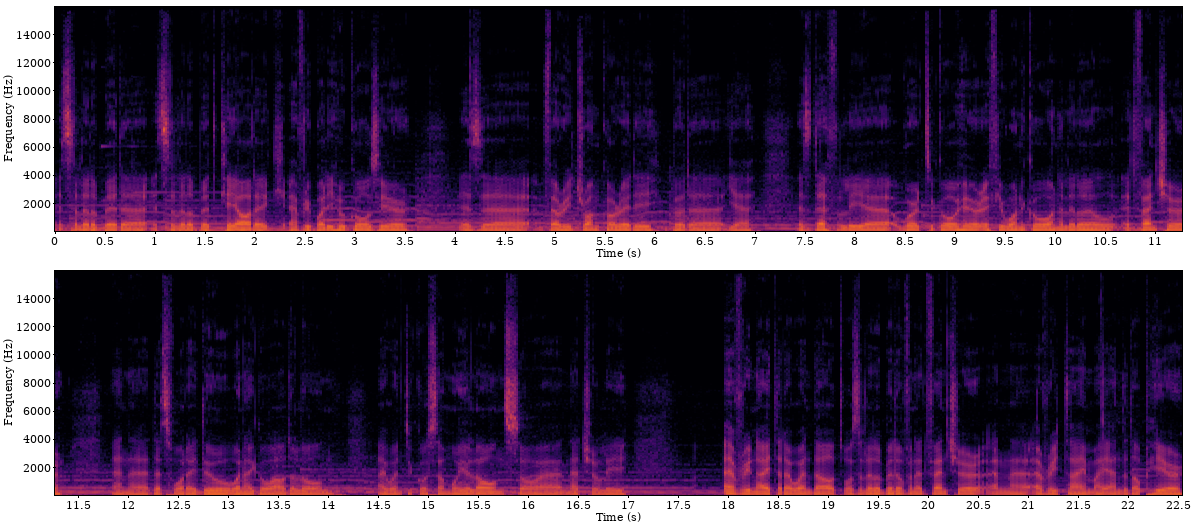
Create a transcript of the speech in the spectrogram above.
it's a little bit uh, it's a little bit chaotic. Everybody who goes here is uh, very drunk already, but uh, yeah, it's definitely worth to go here if you want to go on a little adventure and uh, that's what I do when I go out alone. I went to Koh Samui alone, so uh, naturally every night that I went out was a little bit of an adventure and uh, every time I ended up here,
